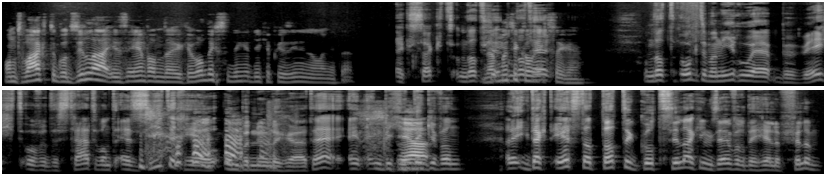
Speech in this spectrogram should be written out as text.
ontwaakte Godzilla is een van de geweldigste dingen die ik heb gezien in een lange tijd. Exact. Omdat, Dat moet ik omdat wel hij- echt zeggen. Omdat ook de manier hoe hij beweegt over de straten, want hij ziet er heel onbenullig uit. Hè? In, in het begin Ja. denk je van... Allee, ik dacht eerst dat dat de Godzilla ging zijn voor de hele film.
